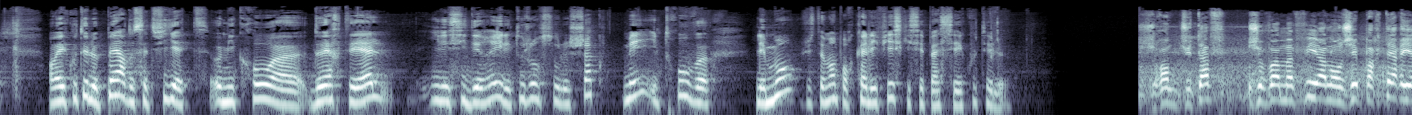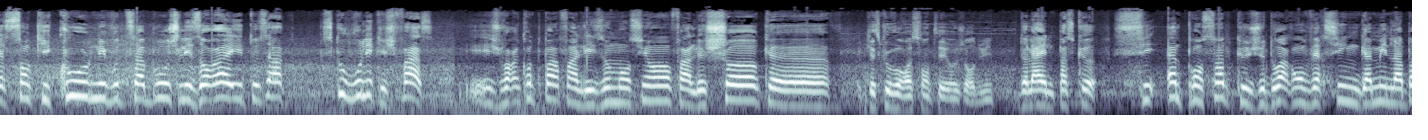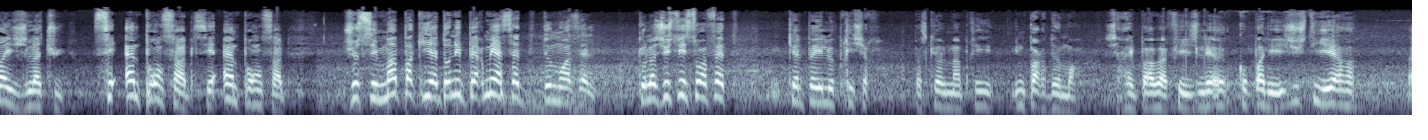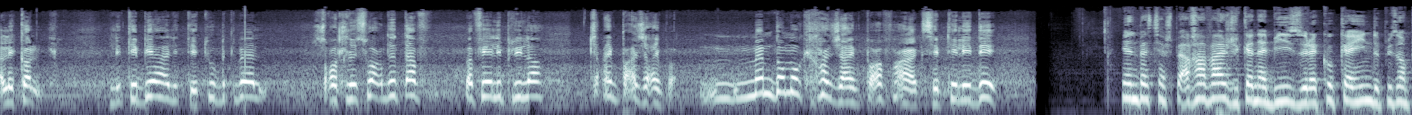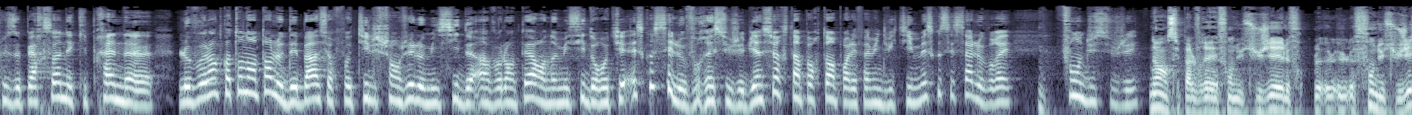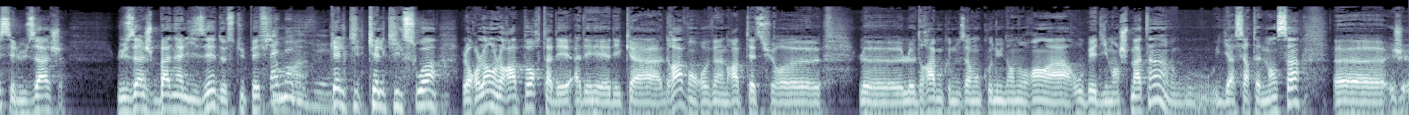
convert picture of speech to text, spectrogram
On va écouter le père de cette fillette au micro euh, de RTL. Il est sidéré, il est toujours sous le choc, mais il trouve les mots justement pour qualifier ce qui s'est passé. Écoutez-le. Je rentre du taf, je vois ma fille allongée par terre, il y a le sang qui coule au niveau de sa bouche, les oreilles et tout ça. Qu'est-ce que vous voulez que je fasse? Et Je vous raconte pas, enfin les émotions, enfin le choc. Euh, Qu'est-ce que vous ressentez aujourd'hui? De la haine, parce que c'est impensable que je dois renverser une gamine là-bas et je la tue. C'est impensable, c'est impensable. Je sais même pas qui a donné permis à cette demoiselle. Que la justice soit faite, qu'elle paye le prix cher, parce qu'elle m'a pris une part de moi. J'arrive pas ma fille, je l'ai accompagnée juste hier à l'école. Elle était bien, elle était toute belle. Je rentre le soir de taf, ma fille elle est plus là. J'arrive pas, j'arrive pas. Même dans mon crâne, j'arrive pas à accepter l'idée. Yann Bastiach, ravage du cannabis, de la cocaïne, de plus en plus de personnes et qui prennent euh, le volant. Quand on entend le débat sur faut-il changer l'homicide involontaire en homicide routier, est-ce que c'est le vrai sujet? Bien sûr c'est important pour les familles de victimes, mais est-ce que c'est ça le vrai fond du sujet? Non, c'est pas le vrai fond du sujet. Le, fond du sujet, c'est l'usage. L'usage banalisé de stupéfiants, Banalisé. quel qu'il soit. Alors là, on le rapporte à des, à des, à des cas graves. On reviendra peut-être sur euh, le, le drame que nous avons connu dans nos rangs à Roubaix dimanche matin, où il y a certainement ça. Euh, je,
